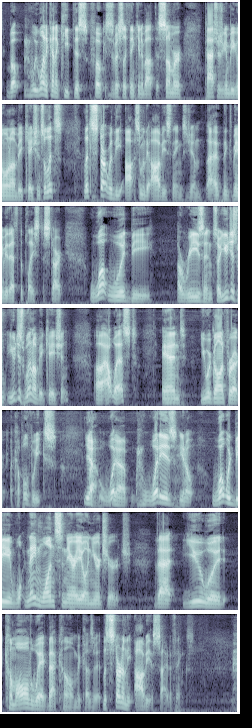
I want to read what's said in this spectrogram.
but we want to kind of keep this focus especially thinking about this summer. Pastors are going to be going on vacation. So let's let's start with the uh, some of the obvious things jim. I think maybe that's the place to start. What would be a reason? So you just you just went on vacation uh, out west and you were gone for a, a couple of weeks. Yeah. what Yeah. what is you know what would be name one scenario in your church that you would come all the way back home because of it let's start on the obvious side of things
